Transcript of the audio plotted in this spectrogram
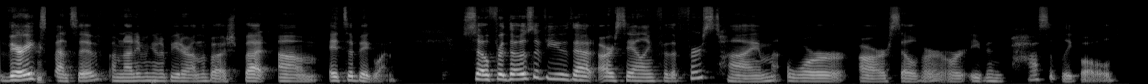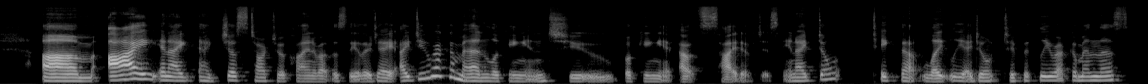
Very expensive. I'm not even going to beat around the bush, but um, it's a big one. So, for those of you that are sailing for the first time or are silver or even possibly gold, um, I and I, I just talked to a client about this the other day. I do recommend looking into booking it outside of Disney, and I don't take that lightly. I don't typically recommend this,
